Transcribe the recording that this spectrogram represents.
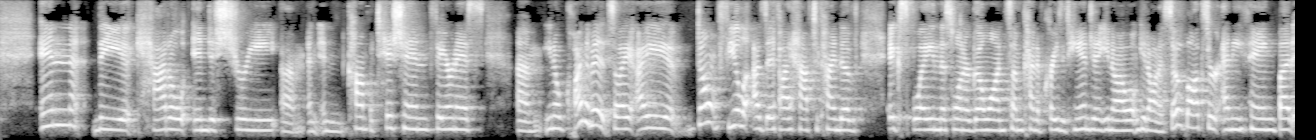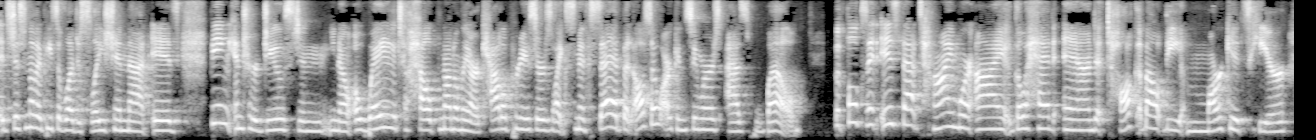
in the cattle industry um, and, and competition, fairness um, you know, quite a bit. So I, I don't feel as if I have to kind of explain this one or go on some kind of crazy tangent. You know, I won't get on a soapbox or anything, but it's just another piece of legislation that is being introduced and, you know, a way to help not only our cattle producers, like Smith said, but also our consumers as well. But folks, it is that time where I go ahead and talk about the markets here.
